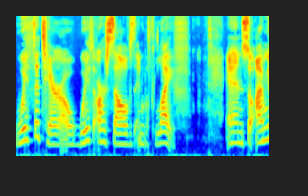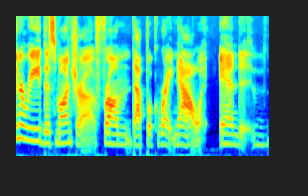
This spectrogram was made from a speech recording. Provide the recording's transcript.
with the tarot, with ourselves, and with life. And so I'm going to read this mantra from that book right now. And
